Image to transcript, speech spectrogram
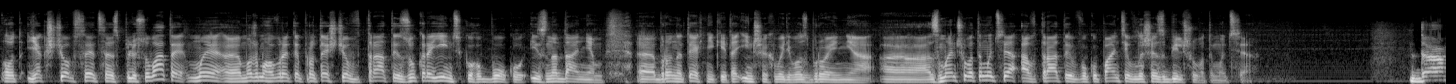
От якщо все це сплюсувати, ми е, можемо говорити про те, що втрати з українського боку із наданням е, бронетехніки та інших видів озброєння е, зменшуватимуться, а втрати в окупантів лише збільшуватимуться. Да,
